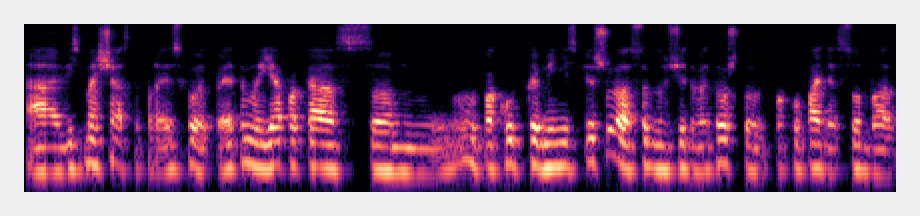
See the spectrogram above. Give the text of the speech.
а, весьма часто происходит. Поэтому я пока с ну, покупками не спешу, особенно учитывая то, что покупать особо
